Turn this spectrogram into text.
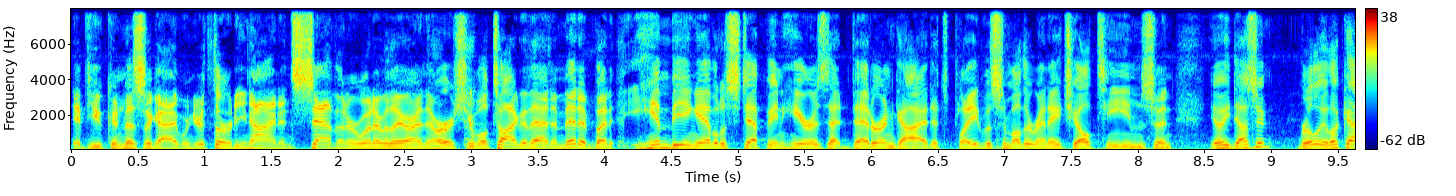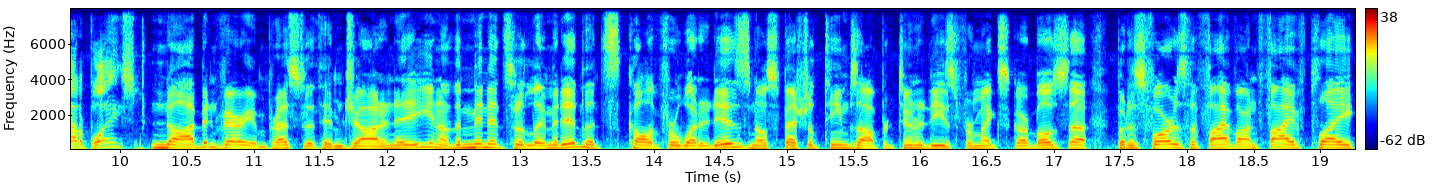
If you can miss a guy when you're 39 and 7, seven or whatever they are in the Hershey. We'll talk to that in a minute. But him being able to step in here as that veteran guy that's played with some other NHL teams, and you know he doesn't really look out of place. No, I've been very impressed with him, John. And uh, you know the minutes are limited. Let's call it for what it is. No special teams opportunities for Mike Sgarbossa. But as far as the five on five play,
